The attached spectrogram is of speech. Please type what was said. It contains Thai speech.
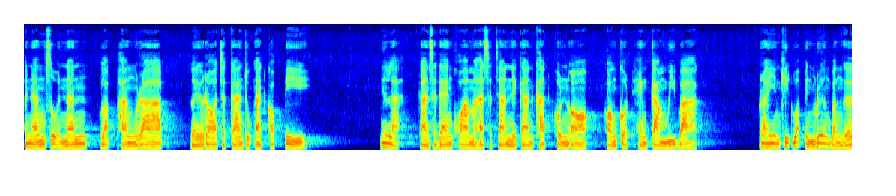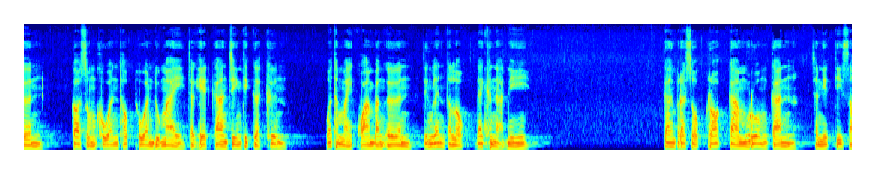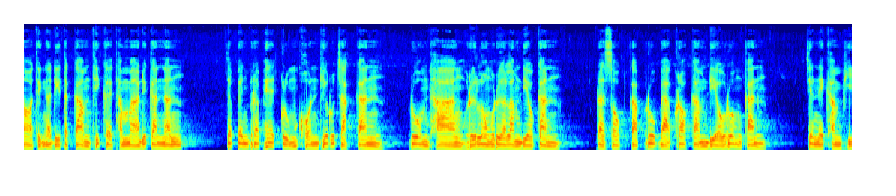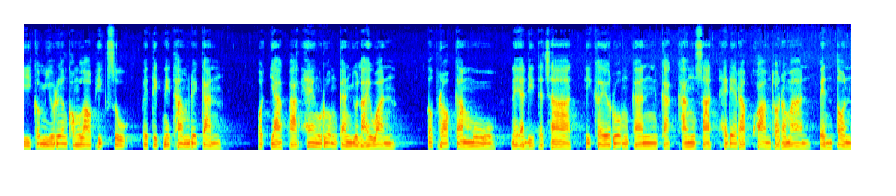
ผนังส่วนนั้นกลับพังราบ เลยรอดจากการถูกอัดก๊อปปี้นี่แหละ การแสดงความมหัศจรรย์ในการคัดคนออกของกฎแห่งกรรมวิบาก ใครยังคิดว่าเป็นเรื่องบังเอิญ ก็สมควรทบทวนดูใหม่จากเหตุการณ์จริงที่เกิดขึ้น ว่าทำไมความบังเอิญจึงเล่นตลกได้ขนาดนี้ การประสบเคราะห์กรรมร่วมกัน ชนิดที่ส่อถึงอดีตกรรมที่เคยทำมาด้วยกันนั้น จะเป็นประเภทกลุ่มคนที่รู้จักกัน ร่วมทางหรือลงเรือลำเดียวกัน ประสบกับรูปแบบเคราะห์กรรมเดียวร่วมกัน เช่นในคำพีก็มีเรื่องของเหล่าภิกษุไปติดในถ้ำด้วยกัน อดอยากปากแห้งร่วมกันอยู่หลายวัน ก็เพราะกรรมหมู่ในอดีตชาติ ที่เคยร่วมกันกักขังสัตว์ให้ได้รับความทรมานเป็นต้น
